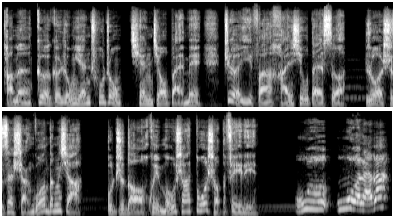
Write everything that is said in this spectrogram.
她们个个容颜出众，千娇百媚，这一番含羞带色，若是在闪光灯下，不知道会谋杀多少的菲林。我我来吧。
